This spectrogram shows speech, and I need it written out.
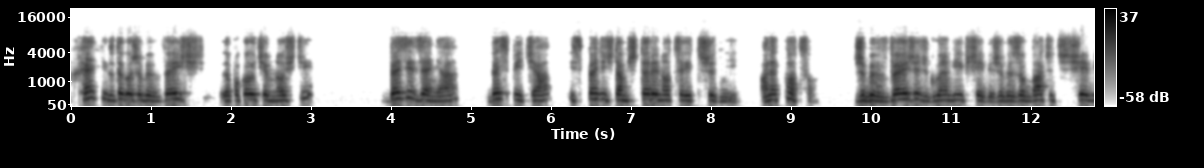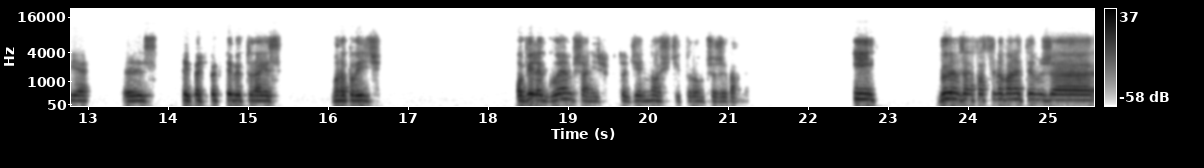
chętni do tego, żeby wejść do pokoju ciemności bez jedzenia, bez picia i spędzić tam cztery noce i trzy dni. Ale po co? Żeby wejrzeć głębiej w siebie, żeby zobaczyć siebie y, z tej perspektywy, która jest, można powiedzieć, o wiele głębsza niż w codzienności, którą przeżywamy. I byłem zafascynowany tym, że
